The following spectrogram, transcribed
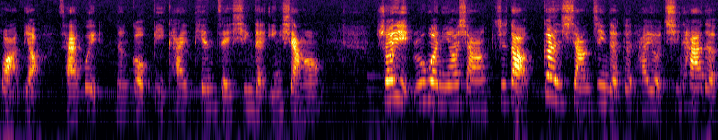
化掉，才会能够避开天贼星的影响哦。所以，如果你有想知道更详尽的，更还有其他的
